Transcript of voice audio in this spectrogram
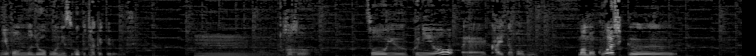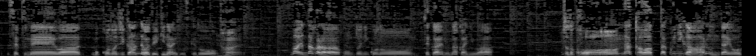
日本の情報にすごく長けてるんですよ。うーん。そうそうはそういう国を、えー書いた本。まあもう詳しく説明はもうこの時間ではできないですけど、あ。はい。まあだから本当にこの世界の中には、ちょっとこんな変わった国があるんだよ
